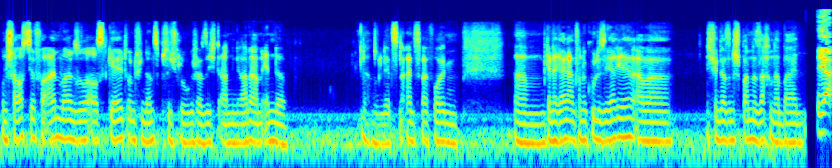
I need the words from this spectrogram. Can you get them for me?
und schaust dir vor allem mal so aus Geld- und finanzpsychologischer Sicht an, gerade am Ende. Also die letzten ein, zwei Folgen. Ähm, generell einfach eine coole Serie, aber ich finde, da sind spannende Sachen dabei. Ja,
